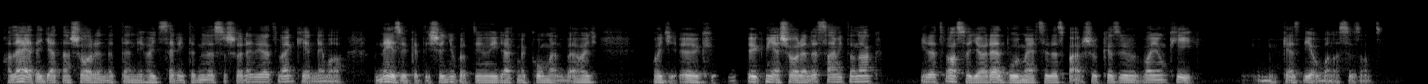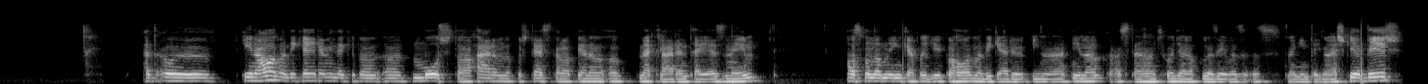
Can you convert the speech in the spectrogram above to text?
ha lehet egyáltalán sorrendet tenni, hogy szerinted mi lesz a sorrend, illetve megkérném a, nézőket is, hogy nyugodtan írják meg kommentbe, hogy, hogy ők, ők milyen sorrendet számítanak, illetve az, hogy a Red Bull Mercedes párosok közül vajon ki kezdi jobban a szezont. Hát ö, én a harmadik helyre mindenképpen a, a, most a háromnapos teszt alapján a, a McLaren helyezném azt mondom inkább, hogy ők a harmadik erő pillanatnyilag, aztán, hogy hogy alakul az év, az, az megint egy más kérdés.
